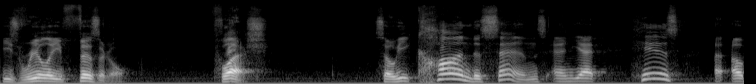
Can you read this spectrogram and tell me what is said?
He's really physical, flesh. So he condescends, and yet his, uh,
